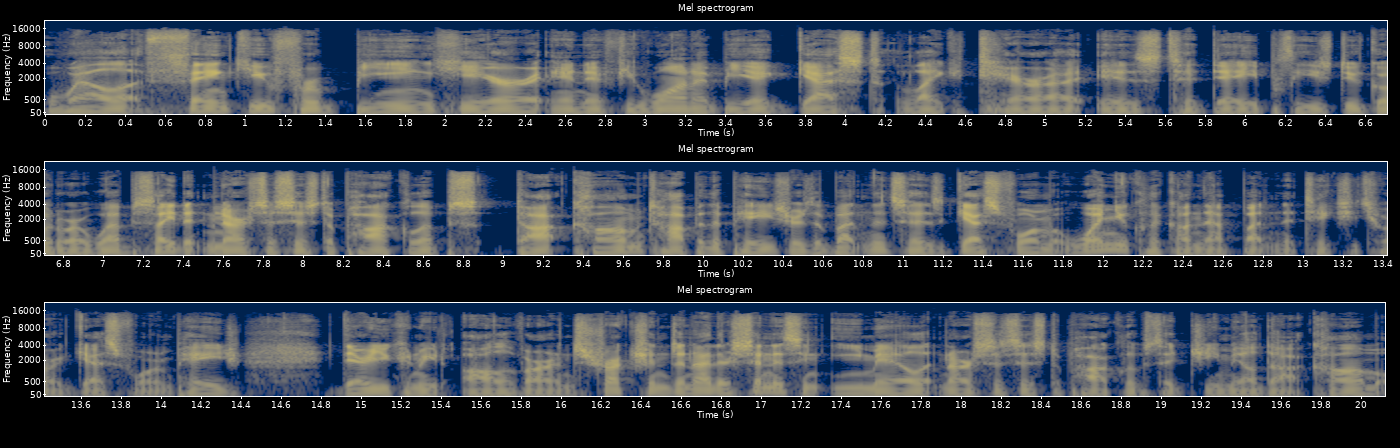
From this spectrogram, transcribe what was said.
Well, thank you for being here. And if you want to be a guest like Tara is today, please do go to our website at narcissistapocalypse.com. Top of the page, there's a button that says guest form. When you click on that button, it takes you to our guest form page. There you can read all of our instructions and either send us an email at narcissistapocalypse at gmail.com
